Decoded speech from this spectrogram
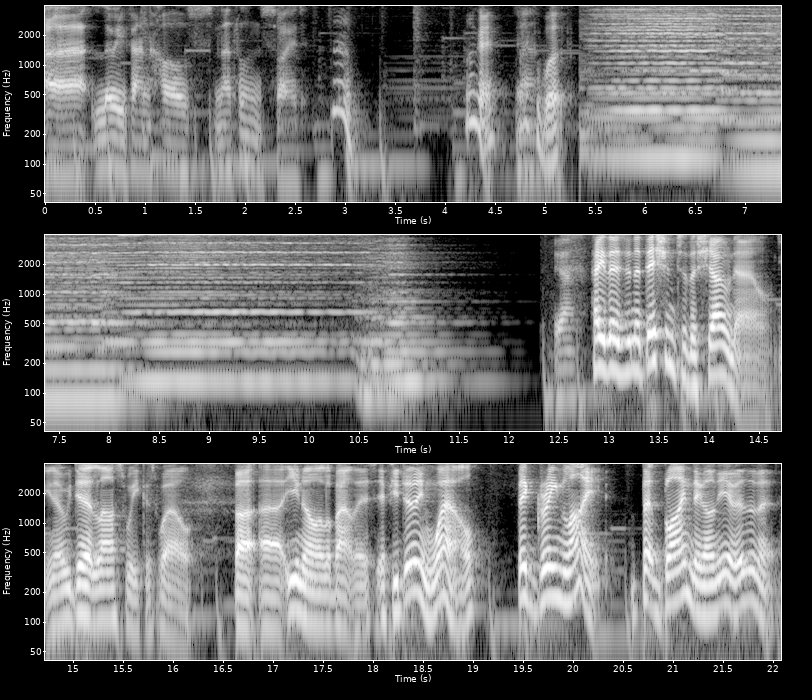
Uh, Louis van Gaal's Netherlands side. Oh, okay, that could work. Yeah. Hey, there's an addition to the show now. You know, we did it last week as well, but uh, you know all about this. If you're doing well, big green light. Bit blinding on you, isn't it?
